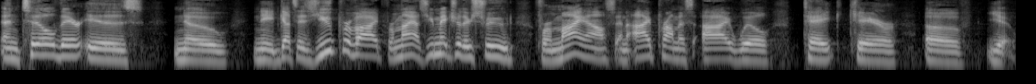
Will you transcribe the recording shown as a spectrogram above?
until there is no need. God says, You provide for my house, you make sure there's food for my house, and I promise I will take care of you.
